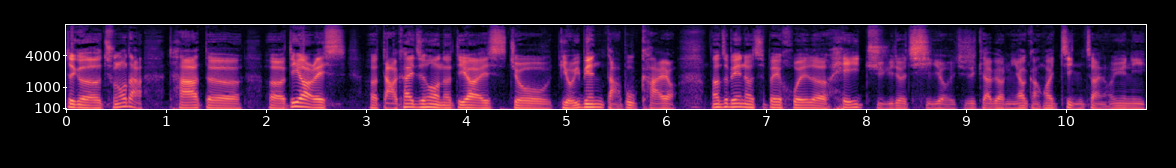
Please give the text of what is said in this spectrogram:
这个 Tsunoda 它的呃 DRS 呃打开之后呢，DRS 就有一边打不开哦。那这边呢是被挥了黑橘的旗哦，就是代表你要赶快进站哦，因为你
